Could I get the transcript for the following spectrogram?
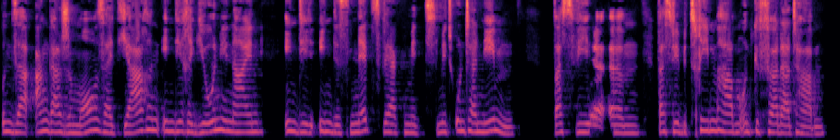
unser Engagement seit Jahren in die Region hinein, in die, in das Netzwerk mit, mit Unternehmen, was wir, ähm, was wir betrieben haben und gefördert haben.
